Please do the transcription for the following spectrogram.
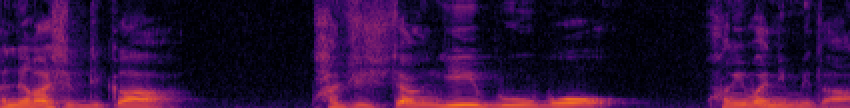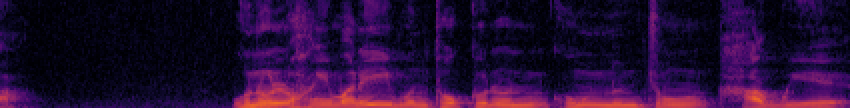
안녕하십니까. 파주시장 예부후보 황희만입니다. 오늘 황희만의 입은 토크는 공릉청 하구의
